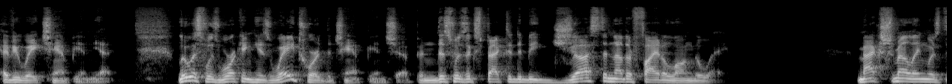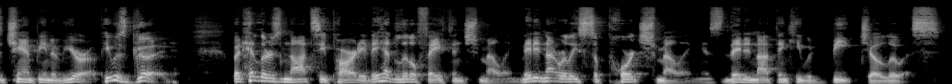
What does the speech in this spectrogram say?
heavyweight champion yet. Louis was working his way toward the championship, and this was expected to be just another fight along the way. Max Schmeling was the champion of Europe. He was good, but Hitler's Nazi party, they had little faith in Schmeling. They did not really support Schmeling as they did not think he would beat Joe Louis.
